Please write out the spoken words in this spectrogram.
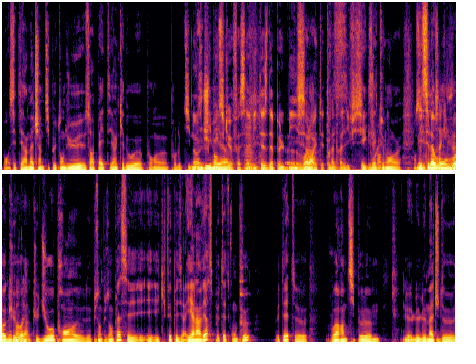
Bon, c'était un match un petit peu tendu. Ça aurait pas été un cadeau euh, pour, euh, pour le petit Non, Bozidi. je pense mais, euh, que face à la Mm. vitesse d'Appleby, euh, ça voilà. aurait été très très difficile. Exactement. ouais. Mais c'est là où on voit que voilà que Dio prend euh, de plus en plus en place et, et, et qui fait plaisir. Et à l'inverse, peut-être qu'on peut peut-être euh, voir un petit peu euh, le, le- le match de,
